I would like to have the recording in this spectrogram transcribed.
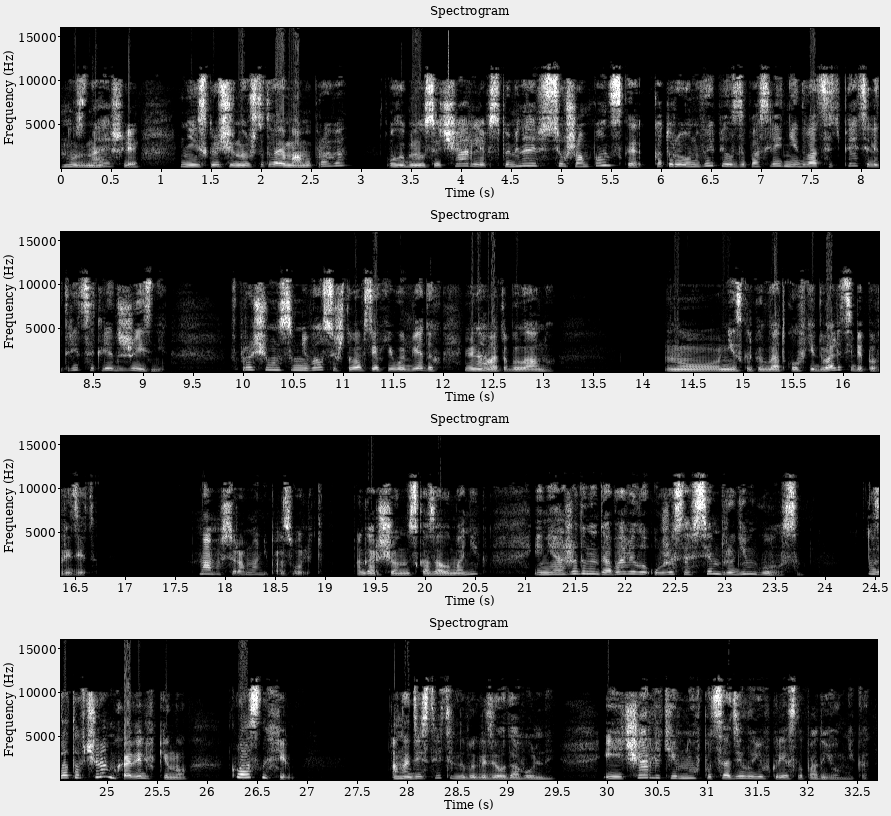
«Ну, знаешь ли, не исключено, что твоя мама права», — улыбнулся Чарли, вспоминая все шампанское, которое он выпил за последние 25 или 30 лет жизни. Впрочем, он сомневался, что во всех его бедах виновато было оно. «Ну, несколько глотков едва ли тебе повредит?» «Мама все равно не позволит», — огорченно сказала Моник и неожиданно добавила уже совсем другим голосом. «Зато вчера мы ходили в кино. Классный фильм». Она действительно выглядела довольной, и Чарли, кивнув, подсадил ее в кресло подъемника.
